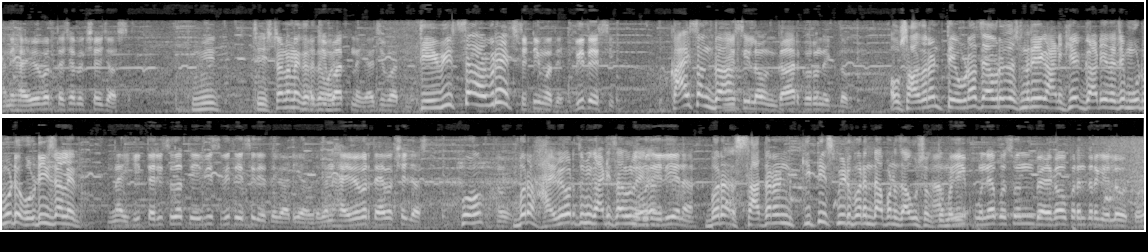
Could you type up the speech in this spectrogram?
आणि हायवेवर त्याच्यापेक्षाही जास्त. तुम्ही चेष्टा नाही करत अजिबात नाही अजिबात नाही. तेवीसचा ॲव्हरेज सिटीमध्ये विथ एसी काय सांगता? एसी लावून गार करून एकदम. अहो साधारण तेवढाच ॲव्हरेज असणारी एक आणखी एक गाडी आहे, त्याचे मोठमोठे होर्डिंग्स आलेत. नाही ही तरी सुद्धा तेवीस विथ एसी देते गाडी ॲव्हरेज आणि हायवेवर त्यापेक्षा जास्त. हो? हो. बरं हायवेवर तुम्ही गाडी हो, चालवली नेली आहे ना. बरं साधारण किती स्पीड पर्यंत आपण जाऊ शकतो? आम्ही म्हणजे पुण्यापासून बेळगाव पर्यंत गेलो होतो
